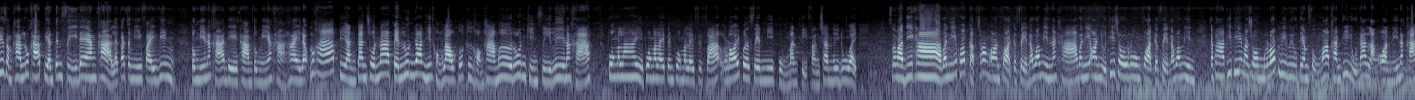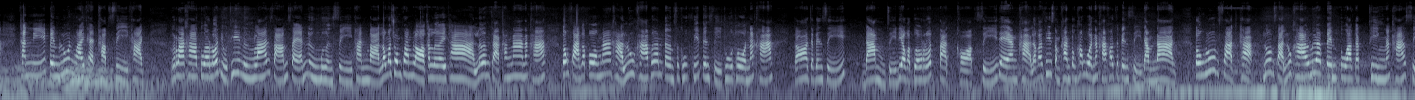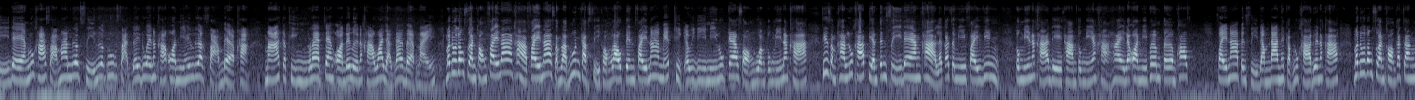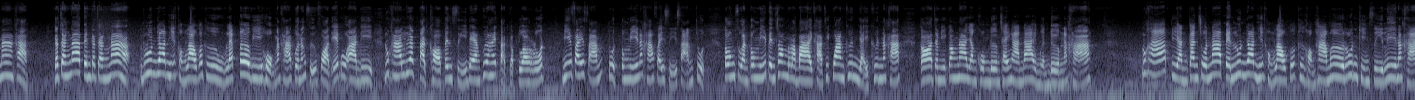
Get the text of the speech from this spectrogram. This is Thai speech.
ที่สำคัญลูกค้าเปลี่ยนเป็นสีแดงค่ะ แล้วก็จะมีไฟวิ่งตรงนี้นะคะ day time ตรงนี้ค่ะ ให้แล้วลูกค้าเปลี่ยนกันชนหน้าเป็นรุ่นยอดฮิตของเราก็คือของ Hammer รุ่น King Series นะคะ พวงมาลัย พวงมาลัยเป็นพวงมาลัยไฟฟ้า 100%มีปุ่มมัลติฟังก์ชันให้ด้วย สวัสดีค่ะ วันนี้พบกับช่องออนฟอร์ดเกษตรนวมินนะคะ วันนี้ออนอยู่ที่โชว์รูมฟอร์ดเกษตรนวมิน จะพาพี่ๆมาชมรถรีวิวเตรียมส่งมอบคันที่อยู่ด้านหลังออนนี้นะคะ คันนี้เป็นรุ่น y t แ c ขับ 4 ค่ะ ราคาตัวรถอยู่ที่ 1 3 1 4 0 0 0 บาท เรามาชมความหล่อกันเลยค่ะ เริ่มจากข้างหน้านะคะ ตรงฝากระโปรงหน้าค่ะ ลูกค้าเพิ่มเติมสกูปฟิตเป็นสีทูโทนนะคะ ก็จะเป็นสี ดำสีเดียวกับตัวรถตัดขอบสีแดงค่ะ แล้วก็ที่สำคัญตรงข้างบนนะคะเขาจะเป็นสีดำด้าน ตรงรูปสัตว์ค่ะ รูปสัตว์ลูกค้าเลือกเป็นตัวกระทิงนะคะ สีแดงลูกค้าสามารถเลือกสีเลือกรูปสัตว์ได้ด้วยนะคะ ออนมีให้เลือก 3 แบบค่ะม้ากระทิงแรดแจ้งออนได้เลยนะคะ ว่าอยากได้แบบไหน มาดูตรงส่วนของไฟหน้าค่ะ ไฟหน้าสำหรับรุ่นขับสีของเราเป็นไฟหน้าเมทิก LED มีลูกแก้ว 2 ดวงตรงนี้นะคะ ที่สำคัญลูกค้าเปลี่ยนเป็นสีแดงค่ะ แล้วก็จะมีไฟวิ่งตรงนี้นะคะ day time ตรงนี้ค่ะ ให้แล้วออนมีเพิ่มเติมครอบไฟหน้าเป็นสีดำด้านให้กับลูกค้าด้วยนะคะ มาดูตรงส่วนของกระจังหน้าค่ะ กระจังหน้าเป็นกระจังหน้ารุ่นยอดฮิตของเราก็คือ Raptor V6 นะคะ ตัวหนังสือ Ford FORD ลูกค้าเลือกตัดขอบเป็นสีแดงเพื่อให้ตัดกับตัวรถ มีไฟ 3 จุดตรงนี้นะคะ ไฟสี 3 จุด ตรงส่วนตรงนี้เป็นช่องระบายค่ะที่กว้างขึ้นใหญ่ขึ้นนะคะ ก็จะมีกล้องหน้ายังคงเดิมใช้งานได้เหมือนเดิมนะคะ ลูกค้าเปลี่ยนกันชนหน้าเป็นรุ่นยอดฮิตของเราก็คือของ Hammer รุ่น King Series นะคะ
